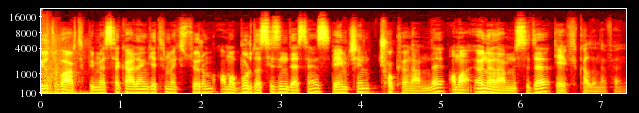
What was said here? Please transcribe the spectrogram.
YouTube artık bir meslek haline getirmek istiyorum ama burada sizin desteğiniz benim için çok önemli. Ama en önemlisi de keyifli kalın efendim.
